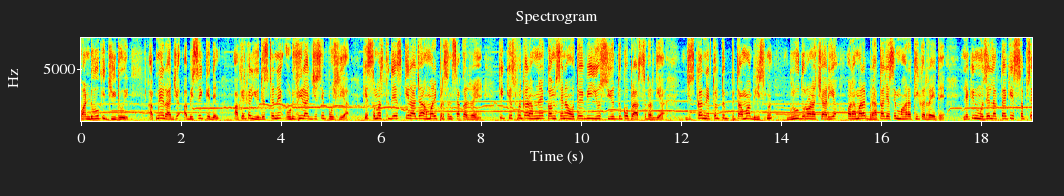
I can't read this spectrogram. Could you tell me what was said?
पांडवों की जीत हुई, अपने राज्य अभिषेक के दिन आखिरकार युधिष्ठिर ने उड़फी राज्य से पूछ लिया कि समस्त देश के राजा हमारी प्रशंसा कर रहे हैं कि किस प्रकार हमने कम सेना होते भी उस युद्ध को प्राप्त कर दिया, जिसका नेतृत्व पितामह भीष्म, गुरु द्रोणाचार्य और हमारे भ्राता जैसे महारथी कर रहे थे। लेकिन मुझे लगता है कि सबसे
